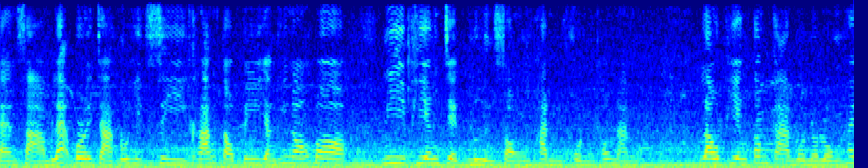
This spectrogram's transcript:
0 0 3และบริจาคโลหิต 4 ครั้งต่อปีอย่างที่น้องบอกมีเพียง 72,000 คนเท่านั้น เราเพียงต้องการรณรงค์ให้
